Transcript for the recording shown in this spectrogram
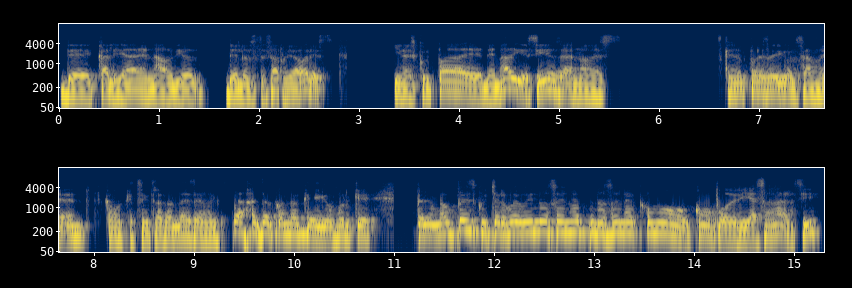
de, calidad en audio de los desarrolladores. Y no es culpa de, de nadie, ¿sí? O sea, no es, es que por eso digo, o sea, como que estoy tratando de ser muy claro con lo que digo, porque, pero no puedes escuchar juego y no suena, no suena como, como podría sonar, ¿sí?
